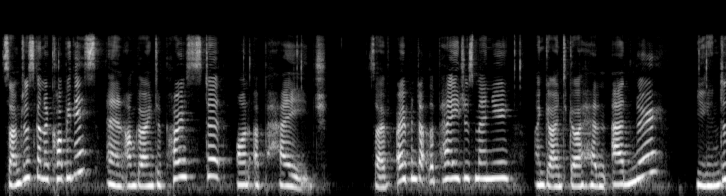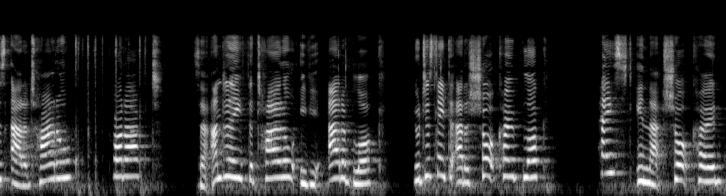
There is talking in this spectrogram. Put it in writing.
So I'm just going to copy this and I'm going to post it on a page. So I've opened up the pages menu. I'm going to go ahead and add new. You can just add a title, product, So underneath the title, if you add a block, you'll just need to add a shortcode block, paste in that shortcode,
